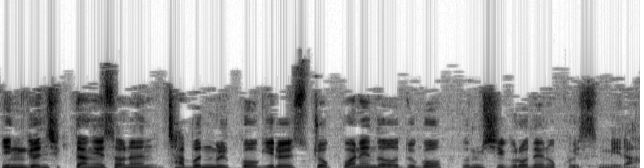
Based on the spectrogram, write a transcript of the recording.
인근 식당에서는 잡은 물고기를 수족관에 넣어두고 음식으로 내놓고 있습니다.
